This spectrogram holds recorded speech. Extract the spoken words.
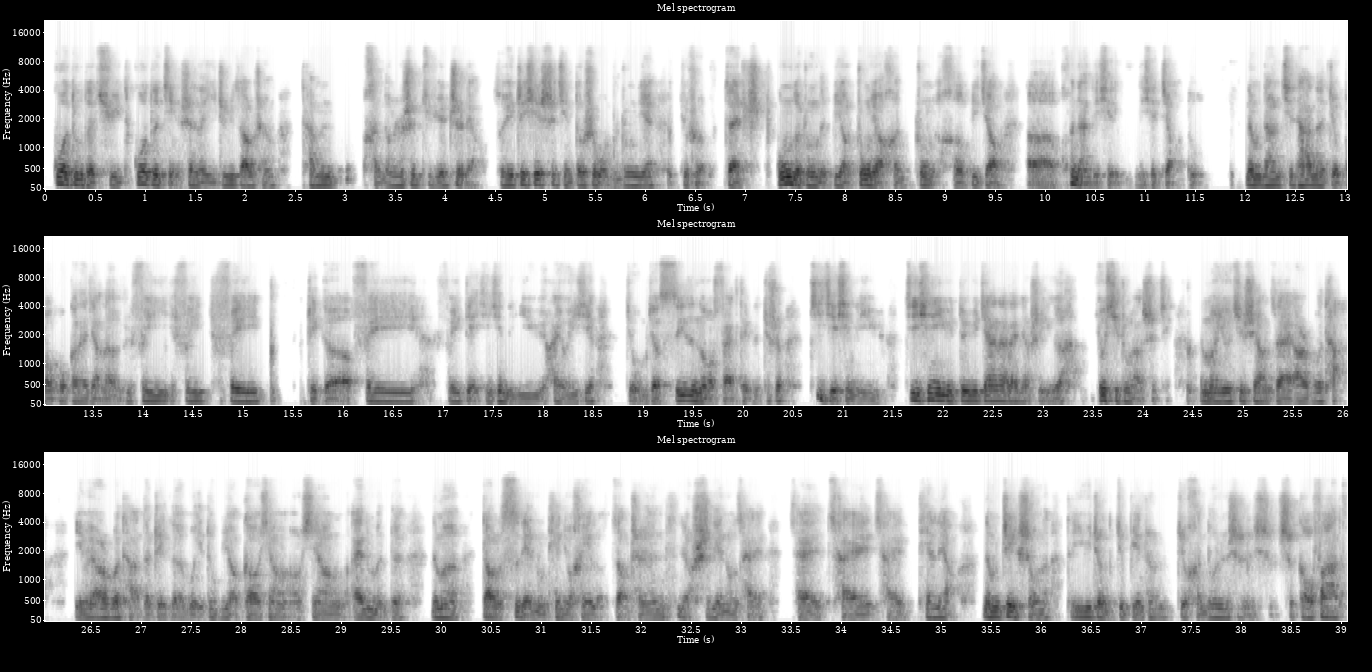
过度的去过度谨慎了，以至于造成他们很多人是拒绝治疗，所以这些事情都是我们中间就说在工作中的比较重要和重和比较呃困难的一些一些角度。那么当然，其他呢就包括刚才讲的非非非这个非非典型性的抑郁，还有一些就我们叫 seasonal affective，就是季节性的抑郁。季节性抑郁对于加拿大来讲是一个尤其重要的事情。那么尤其是像在阿尔伯塔。因为阿尔伯塔的这个纬度比较高，像像埃德蒙顿，那么到了四点钟天就黑了，早晨要十点钟才才才才天亮。那么这个时候呢，他抑郁症就变成就很多人是是是高发的。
